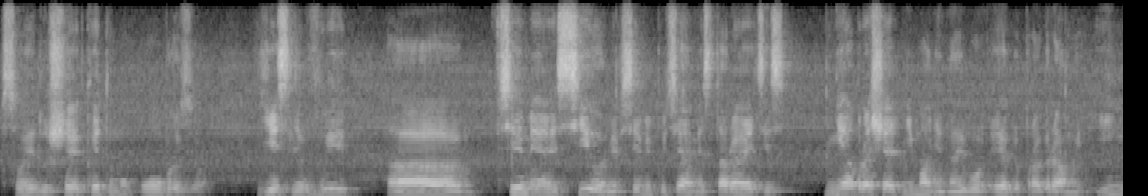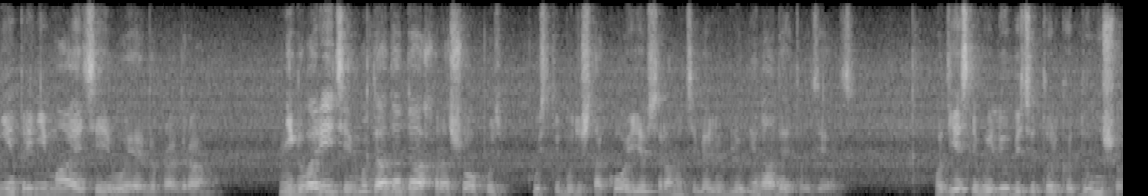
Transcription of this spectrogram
в своей душе к этому образу, если вы э, всеми силами, всеми путями стараетесь не обращать внимания на его эго-программы и не принимаете его эго-программы, Не говорите ему, да-да-да, хорошо, пусть, пусть ты будешь такой, я все равно тебя люблю. Не надо этого делать. Вот если вы любите только душу,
